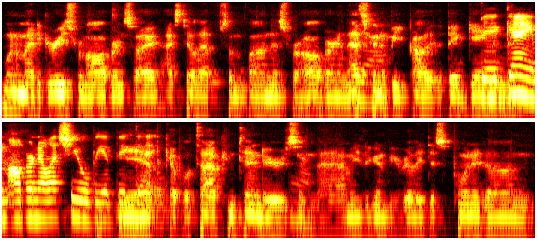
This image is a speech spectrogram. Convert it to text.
one of my degrees from Auburn, so I, I still have some fondness for Auburn, and that's yeah. going to be probably the big game. Big game. Auburn LSU will be a big yeah, game. a couple of top contenders, yeah. and uh, I'm either going to be really disappointed on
